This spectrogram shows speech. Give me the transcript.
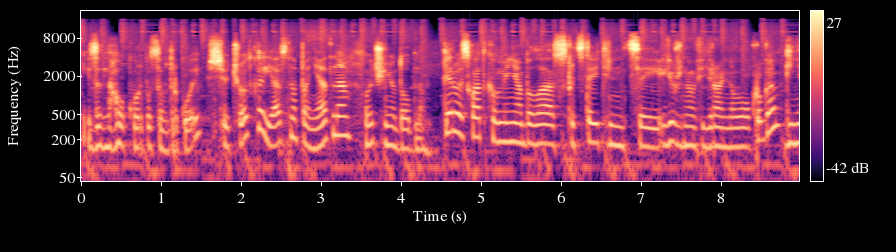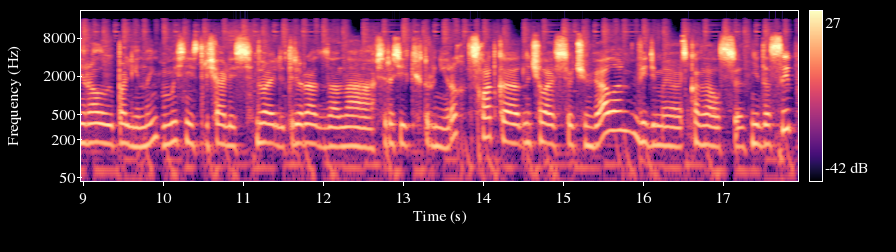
из одного корпуса в другой. Все четко, ясно, понятно, очень удобно. Первая схватка у меня была с представительницей Южного федерального округа, генераловой Полиной. Мы с ней встречались два или три раза на всероссийских турнирах. Схватка началась очень вяло, видимо, сказался недосып,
